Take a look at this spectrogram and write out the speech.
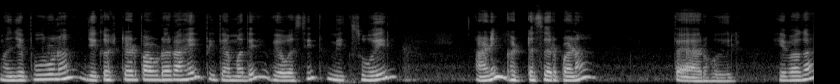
म्हणजे पूर्ण जे कस्टर्ड पावडर आहे ती त्यामध्ये व्यवस्थित मिक्स होईल आणि घट्टसरपणा तयार होईल. हे बघा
